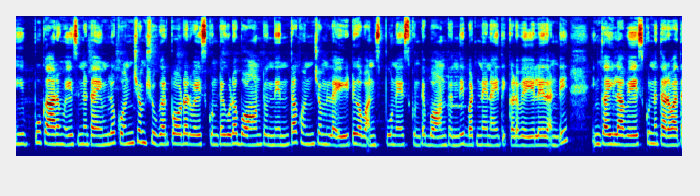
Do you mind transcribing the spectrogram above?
ఈ ఉప్పు కారం వేసిన టైంలో కొంచెం షుగర్ పౌడర్ వేసుకుంటే కూడా బాగుంటుంది. ఎంత కొంచెం లైట్గా వన్ స్పూన్ వేసుకుంటే బాగుంటుంది. బట్ నేనైతే ఇక్కడ వేయలేదండి. ఇంకా ఇలా వేసుకున్న తర్వాత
